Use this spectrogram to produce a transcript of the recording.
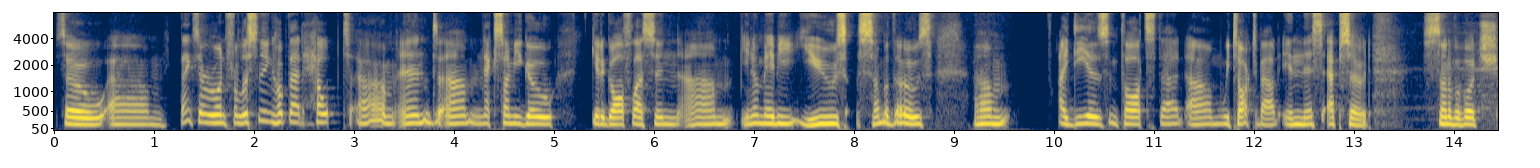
So, um, thanks everyone for listening. Hope that helped. Um, and um, next time you go get a golf lesson, um, you know, maybe use some of those um, ideas and thoughts that we talked about in this episode. Son of a Butch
